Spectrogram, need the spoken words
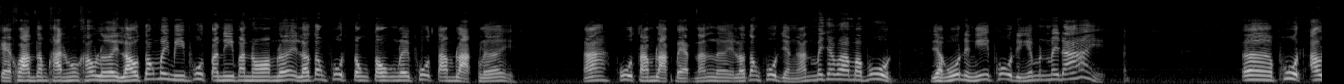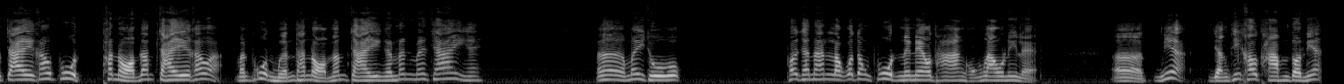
แก่ความสำคัญของเขาเลย เราต้องไม่มีพูดปณีประนอมเลย เราต้องพูดตรงๆเลยพูดตามหลักเลยนะพูดตามหลักแบบนั้นเลย เราต้องพูดอย่างนั้น ไม่ใช่ว่ามาพูด อย่างงู้นอย่างนี้พูดอย่างนี้มันไม่ได้ เออพูดเอาใจเขาพูดถนอมน้ำใจเขาอะ มันพูดเหมือนถนอมน้ำใจงั้นมันไม่ใช่ไง เออ ไม่ถูก เพราะฉะนั้นเราก็ต้องพูดในแนวทางของเรานี่แหละ เออเนี่ยอย่างที่เขาทำตอนเนี้ย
